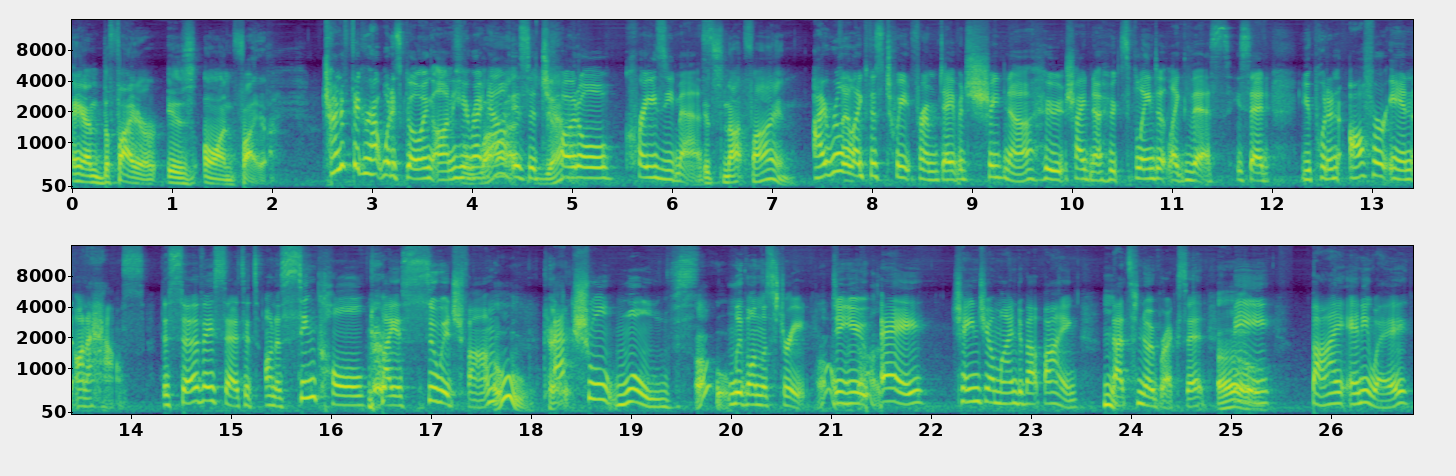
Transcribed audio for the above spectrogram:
and the fire is on fire. Trying to figure out what is going on here right now is a yeah. total crazy mess. It's not fine. I really like this tweet from David Schneider who, Schneider, who explained it like this. He said, You put an offer in on a house. The survey says it's on a sinkhole by a sewage farm. Ooh, okay. Actual wolves Oh. live on the street. Oh, Do you, God. Hmm. A, change your mind about buying? That's no Brexit. Oh. B, buy anyway.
